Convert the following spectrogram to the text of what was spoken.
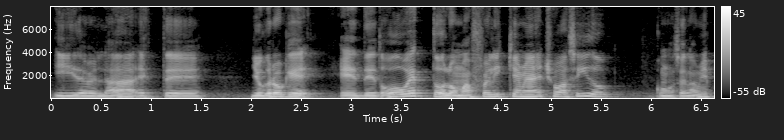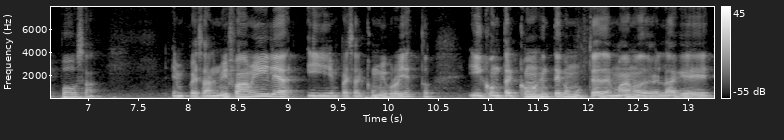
Y de verdad, este, yo creo que eh, de todo esto lo más feliz que me ha hecho ha sido conocer a mi esposa, empezar mi familia y empezar con mi proyecto y contar con gente como ustedes, hermano. De verdad que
